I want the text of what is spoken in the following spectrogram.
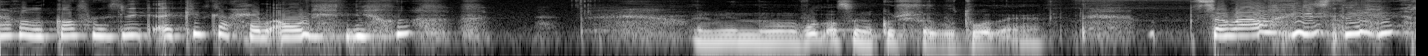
هياخد ال Conference League أكيد كان هيبقى مورينيو. I mean هو المفروض أصلا ما يكونش في البطولة يعني. he's there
